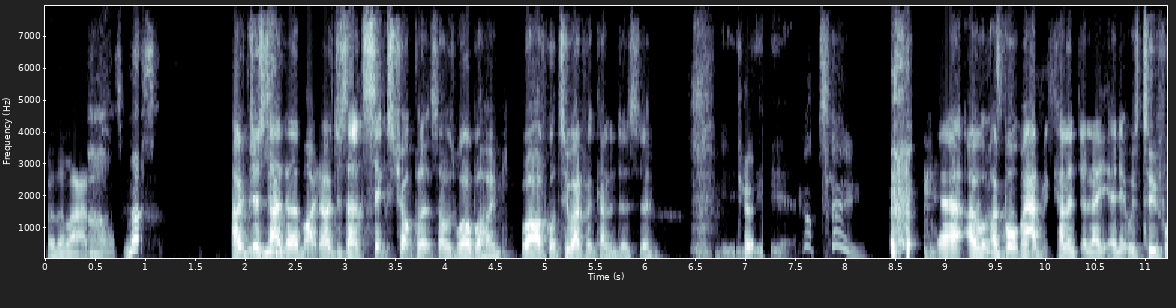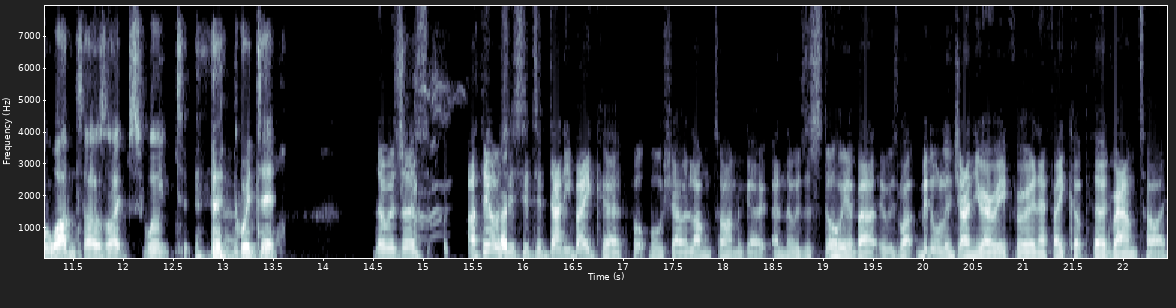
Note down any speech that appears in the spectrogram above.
for the lad. Oh, it's massive. I've just had uh, mine. I've just had six chocolates. I was well behind. Well, I've got two advent calendars. So. Yeah. Got two. Yeah, I, I bought my advent calendar late, and it was two for one. So I was like, sweet, quid in. There was a, I think I was listening to Danny Baker football show a long time ago, and there was a story about it was like middle of January for an FA Cup third round tie,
